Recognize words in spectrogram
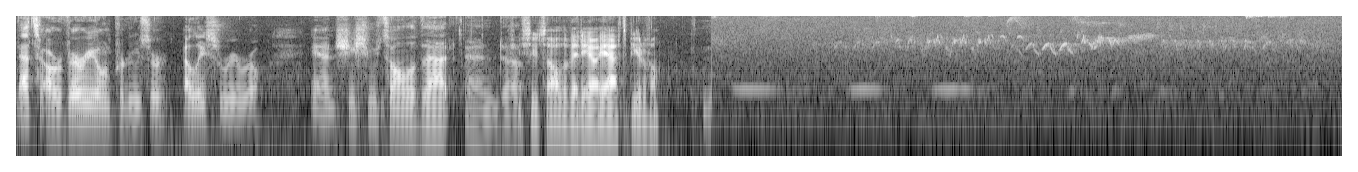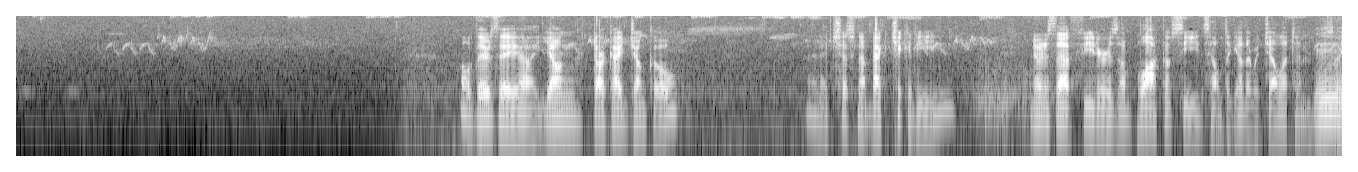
That's our very own producer, Ellie Cerrero, and she shoots all of that. And uh, She shoots all the video. Yeah, it's beautiful. Oh, there's a uh, young dark-eyed junco and a chestnut-backed chickadee. Notice that feeder is a block of seeds held together with gelatin, so Mm.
